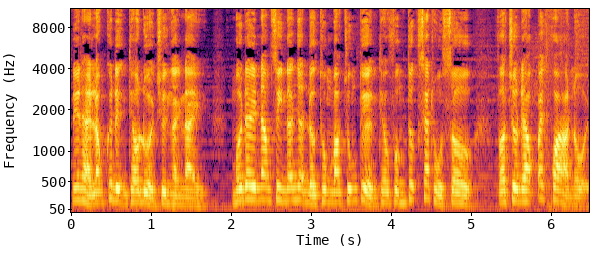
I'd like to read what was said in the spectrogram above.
nên Hải Long quyết định theo đuổi chuyên ngành này. Mới đây, nam sinh đã nhận được thông báo trúng tuyển theo phương thức xét hồ sơ vào trường Đại học Bách khoa Hà Nội.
